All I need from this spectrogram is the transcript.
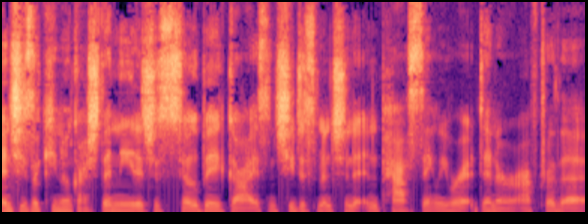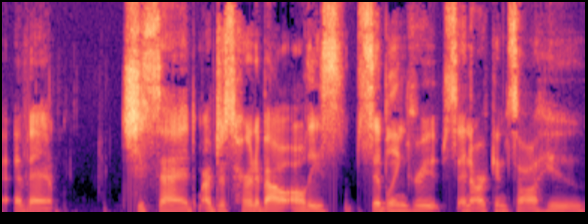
and she's like, you know, gosh, the need is just so big, guys. And she just mentioned it in passing. We were at dinner after the event. She said, I just heard about all these sibling groups in Arkansas who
